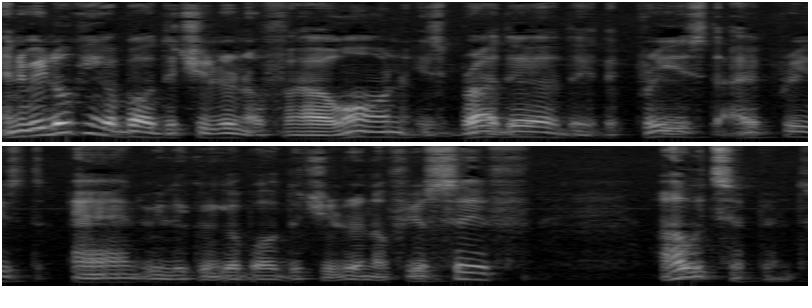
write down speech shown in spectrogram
and we're looking about the children of Aaron his brother the, the priest the high priest and we're looking about the children of Yosef. How it's happened?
